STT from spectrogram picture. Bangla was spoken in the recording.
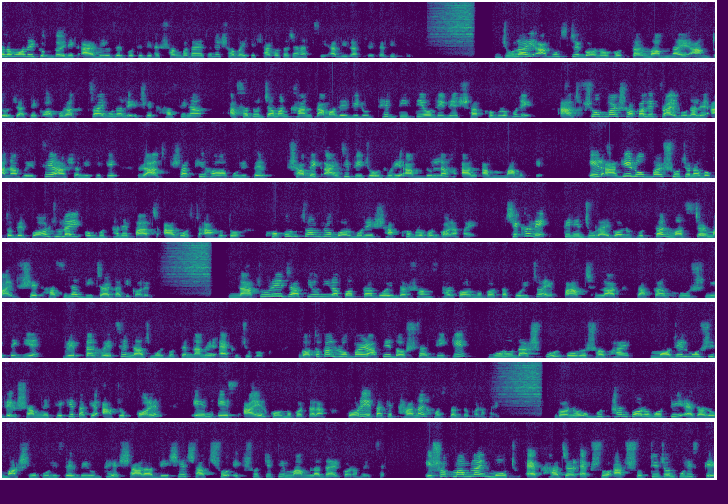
আসসালামু আলাইকুম। দৈনিক আর নিউজের প্রতিদিনের সংবাদ আয়োজনে সবাইকে স্বাগত জানাচ্ছি। আমি রাষ্ট্রেতা দীপ্তি। জুলাই, আগস্টে গণহত্যার মামলায় আন্তর্জাতিক অপরাধ ট্রাইব্যুনালে শেখ হাসিনা, আসাদুজ্জামান খান, কামালের বিরুদ্ধে দ্বিতীয় দিনের সাক্ষ্য গ্রহণে আজ সোমবার সকালে ট্রাইব্যুনালে আনা হয়েছে আসামি থেকে রাজ সাক্ষী হওয়া পুলিশের সাবেক আইজিপি চৌধুরী আব্দুল্লাহ আল মামুনকে এর আগে রোববার সূচনা বক্তব্যের পর জুলাই অভ্যুত্থানে পাঁচ আগস্ট আহত খোকন চন্দ্র বর্মনের সাক্ষ্য গ্রহণ করা হয়। সেখানে তিনি জুলাই গণহত্যার মাস্টার মাইন্ড শেখ হাসিনার বিচার দাবি করেন। নাটোরে জাতীয় নিরাপত্তা গোয়েন্দা সংস্থার কর্মকর্তা পরিচয়ে পাঁচ লাখ টাকা ঘুষ নিতে গিয়ে গ্রেপ্তার হয়েছে নাজমুল হোসেন নামের এক যুবক। গতকাল রোববার রাতে দশটার দিকে গুরুদাসপুর পৌরসভায় মডেল মসজিদের সামনে থেকে তাকে আটক করেন এনএসআই এর কর্মকর্তারা। পরে তাকে থানায় হস্তান্তর করা হয়। গণ অভ্যুত্থান পরবর্তী এগারো মাসে পুলিশের বিরুদ্ধে সারা দেশে সাতশো একষট্টিটি মামলা দায়ের করা হয়েছে। এসব মামলায় মোট এক হাজার একশো আটষট্টি জন পুলিশকে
